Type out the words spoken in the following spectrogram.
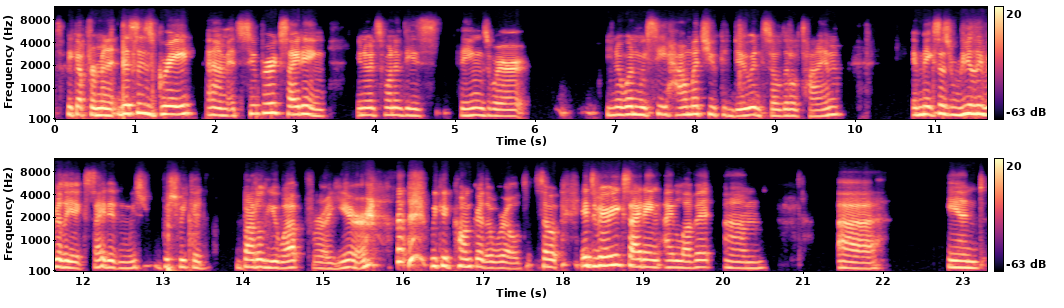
speak up for a minute. This is great. Um, it's super exciting. You know, it's one of these things where you know, when we see how much you can do in so little time, it makes us really, really excited and we wish we could bottle you up for a year. we could conquer the world. So it's very exciting. I love it. Um, uh, and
